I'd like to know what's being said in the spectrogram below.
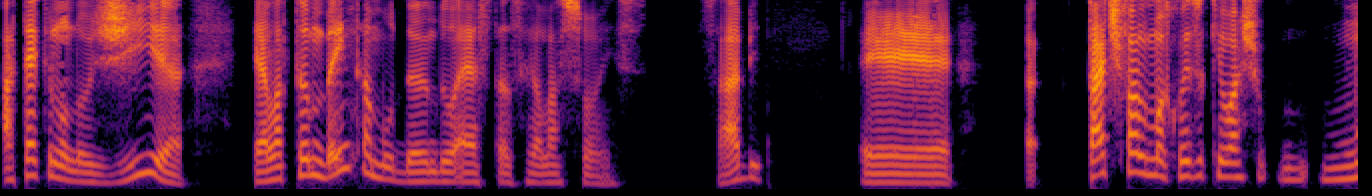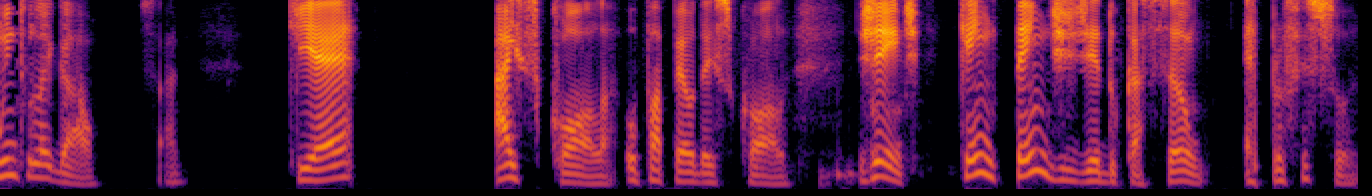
A tecnologia, ela também está mudando estas relações, sabe? É... Tati fala uma coisa que eu acho muito legal, sabe? Que é a escola, o papel da escola. Gente, quem entende de educação é professor.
